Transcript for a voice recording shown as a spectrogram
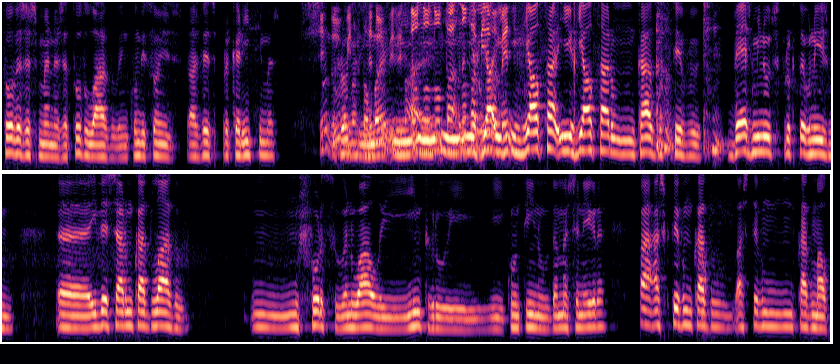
todas as semanas a todo lado em condições às vezes precaríssimas sem dúvida, sem dúvida. E, não, não, não está não tá e, e, realçar, e realçar um caso que teve 10 minutos de protagonismo uh, e deixar um bocado de lado um, um esforço anual e íntegro e, e contínuo da Mancha Negra Pá, acho que teve um bocado, acho que teve um bocado mal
